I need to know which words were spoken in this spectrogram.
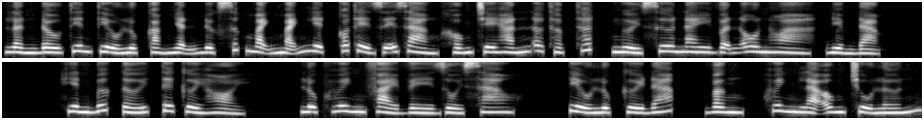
Lần đầu tiên tiểu lục cảm nhận được sức mạnh mãnh liệt có thể dễ dàng khống chế hắn ở thập thất, người xưa nay vẫn ôn hòa, điềm đạm. Hiên bước tới tươi cười hỏi, lục huynh phải về rồi sao? Tiểu lục cười đáp, vâng, huynh là ông chủ lớn,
